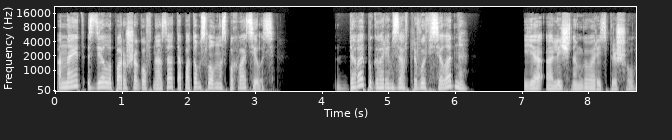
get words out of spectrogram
Анаит сделала пару шагов назад, а потом словно спохватилась. «Давай поговорим завтра в офисе, ладно?» «Я о личном говорить пришел»,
